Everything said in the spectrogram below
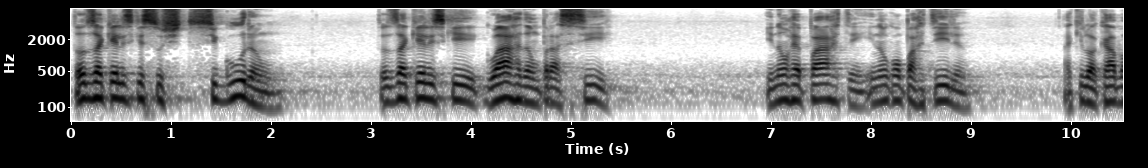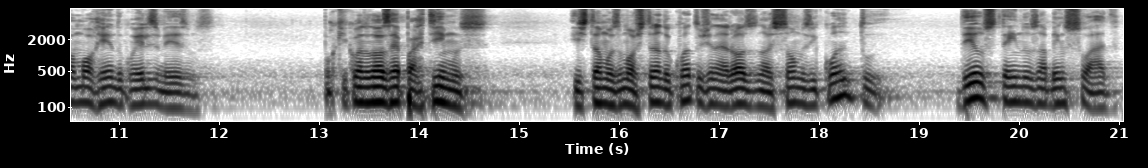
Todos aqueles que seguram, todos aqueles que guardam para si e não repartem e não compartilham, aquilo acaba morrendo com eles mesmos. Porque quando nós repartimos, estamos mostrando quanto generosos nós somos e quanto Deus tem nos abençoado.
